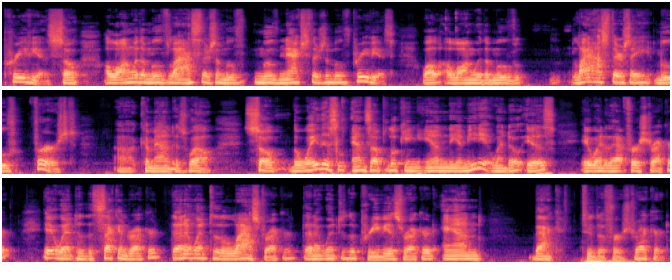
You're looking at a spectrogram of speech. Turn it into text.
previous. So along with a move last, there's a move, move next, there's a move previous. Well, along with a move last, there's a move first uh, command as well. So the way this ends up looking in the immediate window is it went to that first record. It went to the second record, then it went to the last record, then it went to the previous record and back to the first record.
